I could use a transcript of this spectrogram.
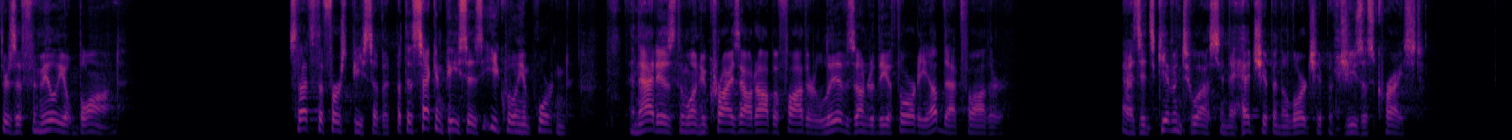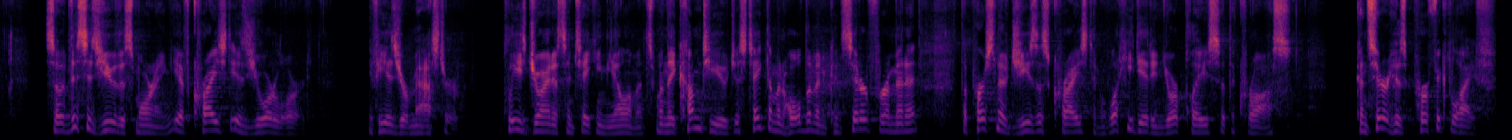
there's a familial bond. So that's the first piece of it. But the second piece is equally important, and that is the one who cries out, Abba, Father, lives under the authority of that Father as it's given to us in the headship and the lordship of Jesus Christ. So this is you this morning. If Christ is your Lord, if he is your master, please join us in taking the elements. When they come to you, just take them and hold them and consider for a minute the person of Jesus Christ and what he did in your place at the cross. Consider his perfect life.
